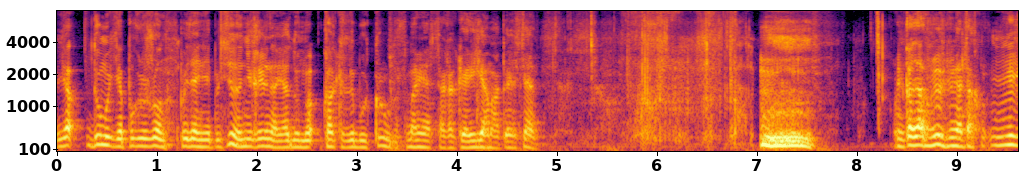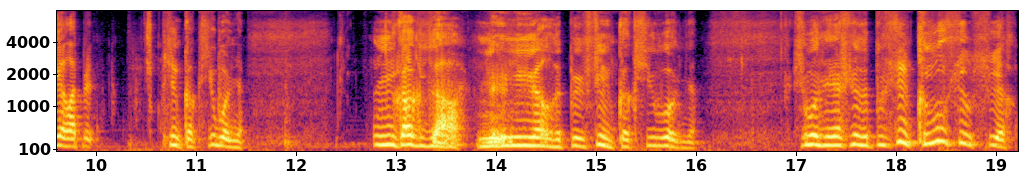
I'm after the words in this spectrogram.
Я думаю, я погружен в поедание апельсина, ни хрена. Я думаю, как это будет круто смотреться, как я ем апельсин. Никогда в жизни я так не ел апельсин, как сегодня. Никогда не ел апельсин, как сегодня. Сегодня я съел апельсин круче всех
